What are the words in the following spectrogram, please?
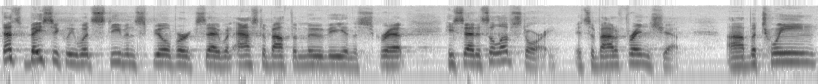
that's basically what Steven Spielberg said when asked about the movie and the script. He said it's a love story. It's about a friendship uh, between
